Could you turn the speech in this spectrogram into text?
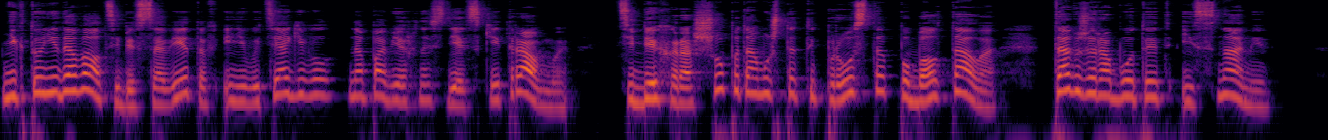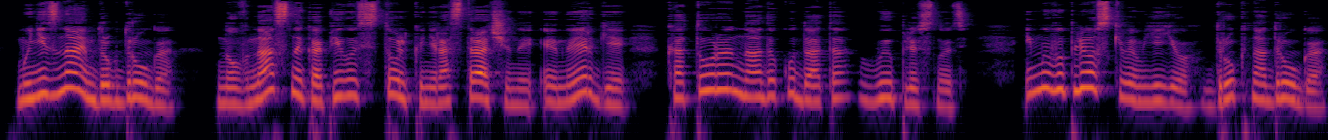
никто не давал тебе советов и не вытягивал на поверхность детские травмы. Тебе хорошо, потому что ты просто поболтала. Так же работает и с нами. Мы не знаем друг друга, но в нас накопилось столько нерастраченной энергии, которую надо куда-то выплеснуть. И мы выплескиваем ее друг на друга.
